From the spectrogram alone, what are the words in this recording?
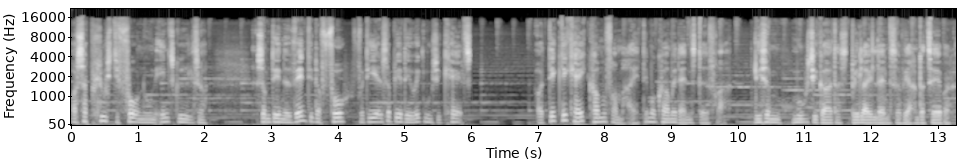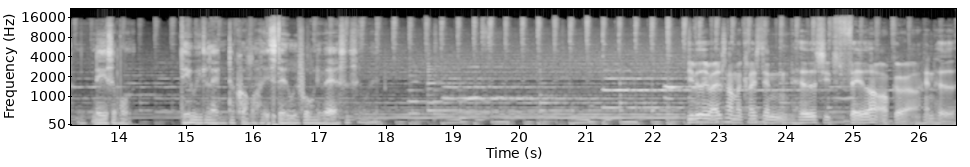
Og så pludselig få nogle indskydelser, som det er nødvendigt at få, fordi ellers så bliver det jo ikke musikalsk. Og det, det kan ikke komme fra mig, det må komme et andet sted fra. Ligesom musikere, der spiller et eller andet, så vi andre taber næsemund. Det er jo et eller andet, der kommer et sted ud fra universet, simpelthen. Vi ved jo alle sammen, at Christian havde sit faderopgør, og han havde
